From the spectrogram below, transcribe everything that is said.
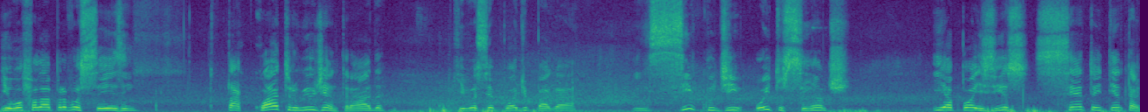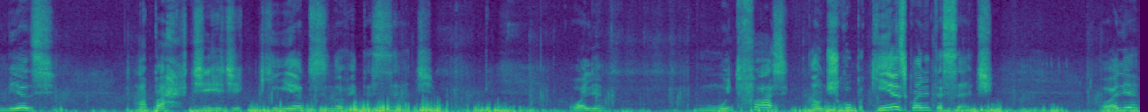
E eu vou falar para vocês, hein? Tá 4 mil de entrada, que você pode pagar em 5 de 800 e após isso 180 meses a partir de 597. Olha, muito fácil. Não, desculpa, 547. Olha,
